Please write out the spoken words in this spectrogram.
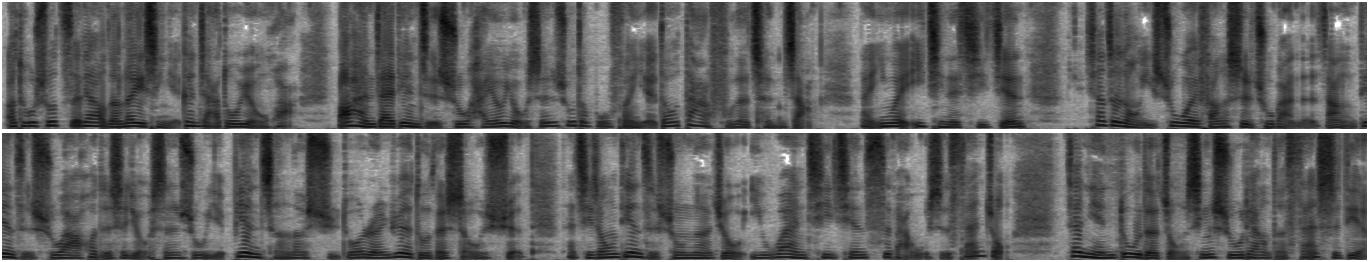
而图书资料的类型也更加多元化，包含在电子书还有有声书的部分，也都大幅的成长。那因为疫情的期间。像这种以数位方式出版的，像电子书啊，或者是有声书，也变成了许多人阅读的首选。那其中电子书呢，就一万七千四百五十三种，在年度的总新书量的三十点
